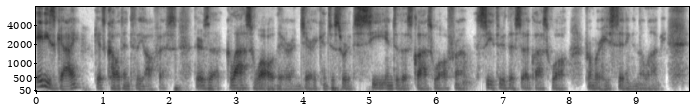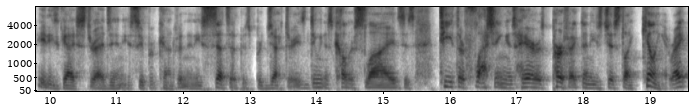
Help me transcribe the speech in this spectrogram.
80s guy gets called into the office. There's a glass wall there, and Jerry can just sort of see into this glass wall from see through this uh, glass wall from where he's sitting in the lobby. 80s guy strides in. He's super confident, and he sets up his projector. He's doing his color slides. His teeth are flashing. His hair is perfect, and he's just like killing it. Right.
